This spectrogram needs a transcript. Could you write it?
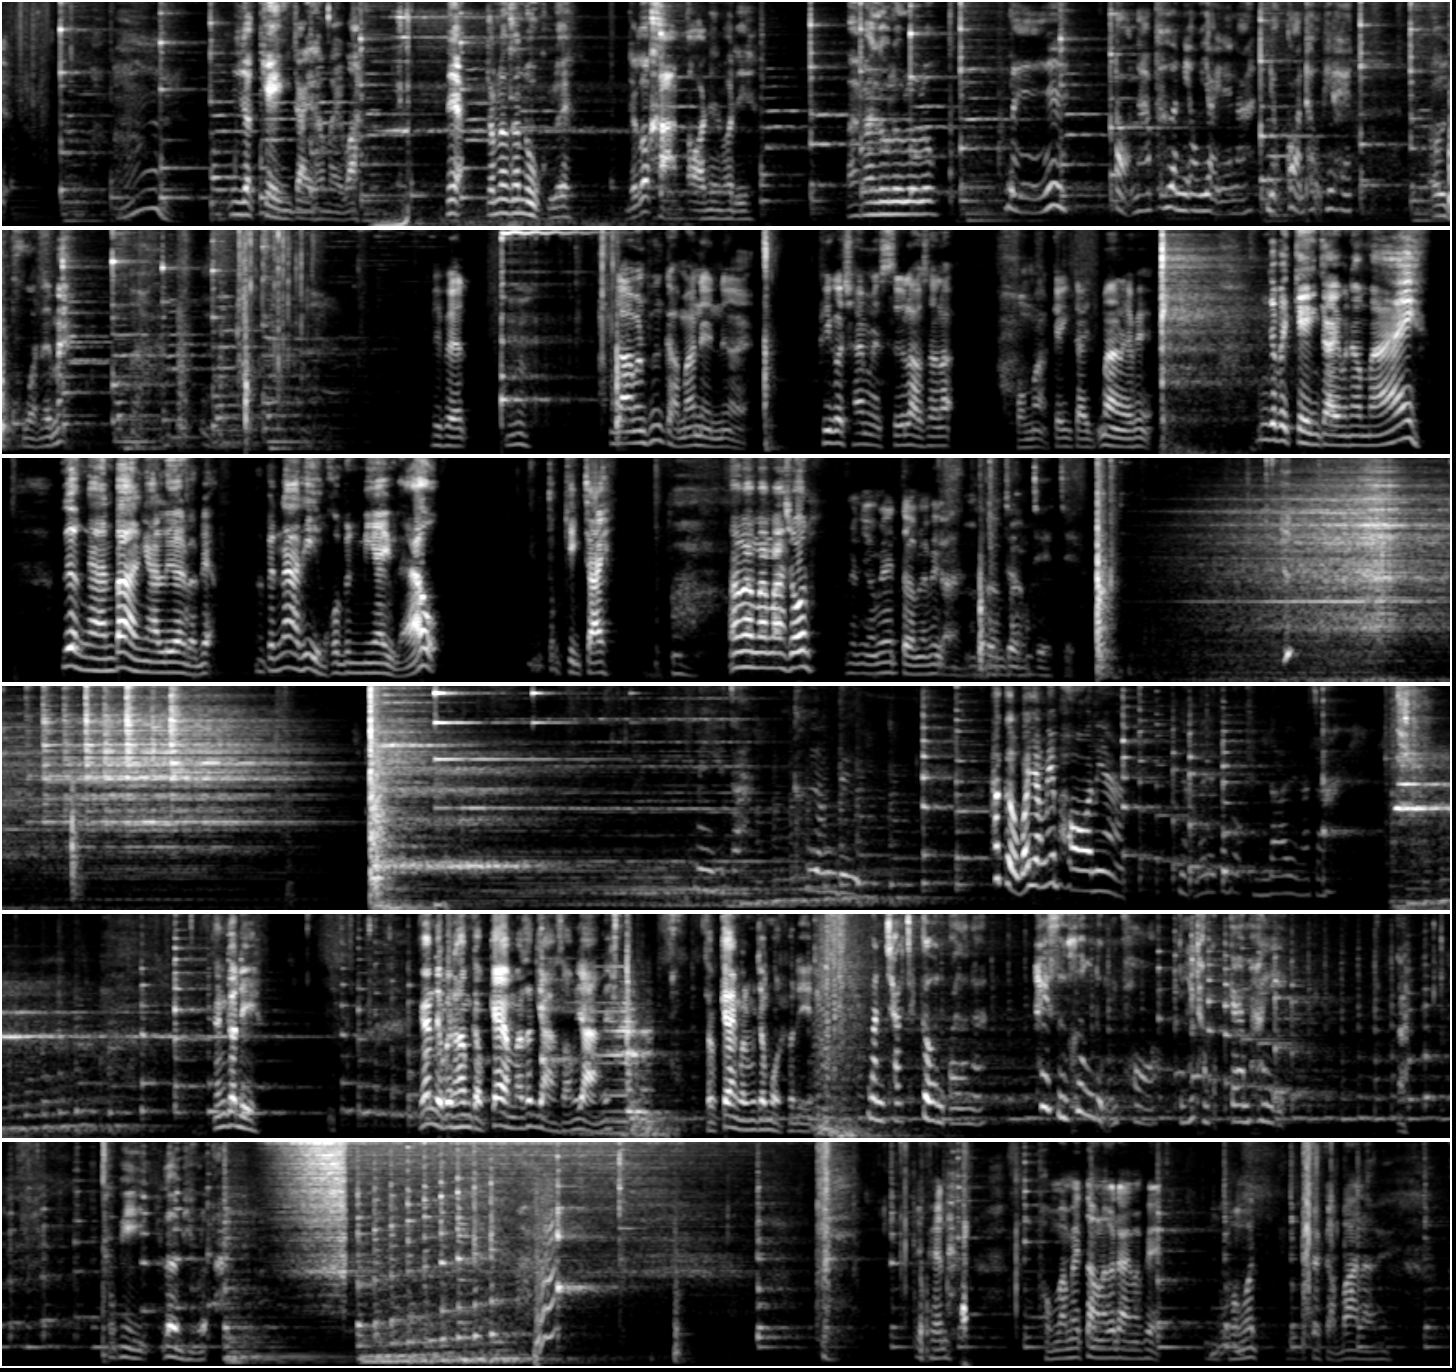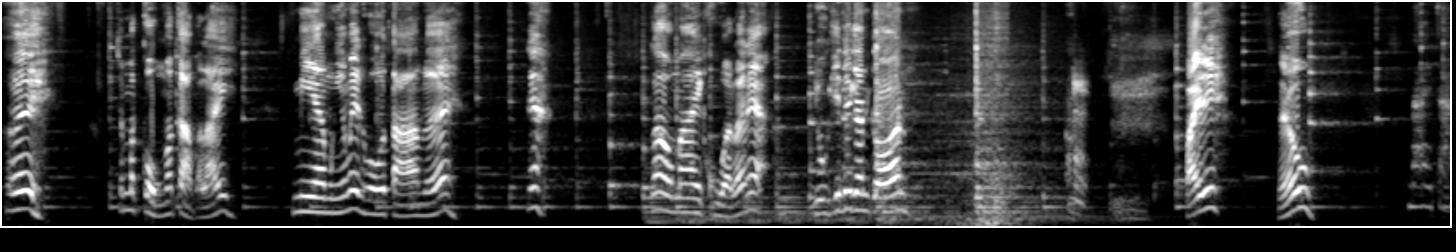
มึงจะเก่งใจทำไมวะ เนี่ยกำลังสนุกอยู่เลย เดี๋ยวก็ขาดตอนกันพอดี ไปไปเร็วเร็วเร็วเร็วแหมต่อหน้าเพื่อนนี่เอาใหญ่เลยนะ เดี๋ยวก่อนเถอะพี่เพชร เอาอีกขวดเลยไหมพี่เพชร อืม ดามันเพิ่งกลับมาเหนื่อยๆ พี่ก็ใช้มันซื้อเหล้าซะละ ผมอะเกรงใจมากเลยพี่มึงจะไปเก่งใจมันทำไม เรื่องงานบ้านงานเรือนแบบเนี้ย มันเป็นหน้าที่ของคนเป็นเมียอยู่แล้วไม่ต้องเก่งใจ มามามามาชน ยังไม่ได้เติมเลยพี่ เติมเจเติอมเจเจ กิดว่ายังไม่พอเนี่ยอยากได้อะไรก็บอกฉันได้เลยนะจ๊ะงั้นก็ดี งั้นเดี๋ยวไปทำกับแก้มมาสักอย่างสองอย่างนี่กับแก้มมันมันจะหมดพอดีมันชักจะเกินไปแล้วนะ ให้ซื้อเครื่องดื่มไม่พอยังให้ทำกับแก้มให้อีกพวกพี่เริ่มหิวแล้ว พี่เพชร ผมว่าไม่ต้องแล้วก็ได้มาพี่ผมว่าจะกลับบ้านแล้วพี่เฮ้ย จะมากงมากลับอะไร เมียมึงยังไม่โทรตามเลย เนี่ยเหล้ามาอีกขวดแล้วเนี่ย อยู่กินด้วยกันก่อน ไปดิ เร็ว ได้จ้ะ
